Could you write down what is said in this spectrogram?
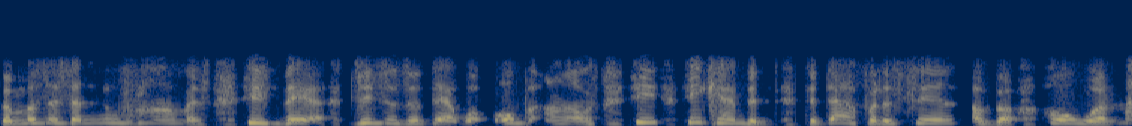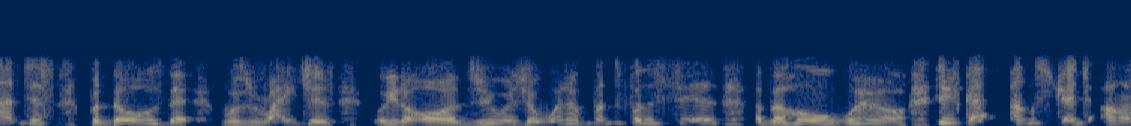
the Muslims, a new promise. He's there. Jesus is there with open arms. He he came to, to die for the sins of the whole world, not just for those that was righteous, you know, or Jewish or whatever, but for the sins of the whole world. He's got outstretched arms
